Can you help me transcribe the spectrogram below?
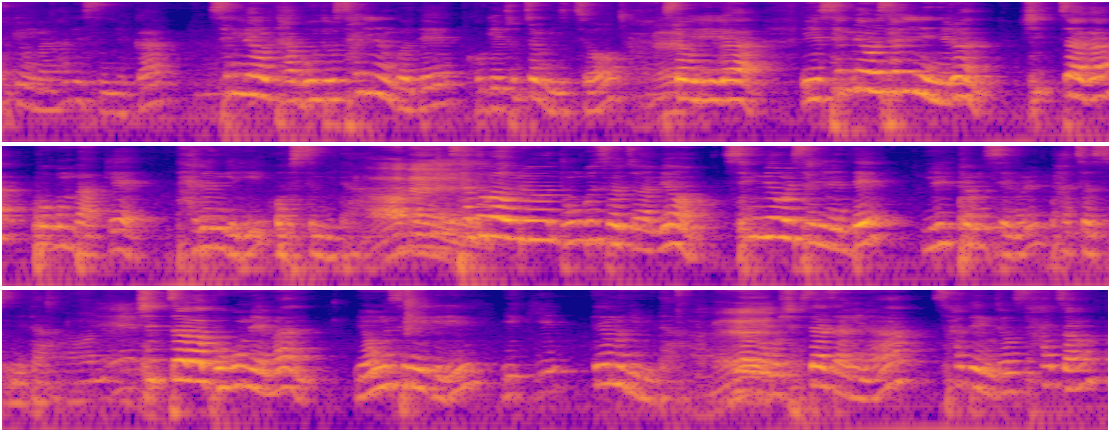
구경만 하겠습니까? 생명을 다 모두 살리는 것에 거기에 초점이 있죠. 그래서 아멘. 우리가 이 생명을 살리는 일은 십자가 복음밖에 다른 길이 없습니다. 아멘. 사도 바울은 동분서주하며 생명을 살리는데 일평생을 바쳤습니다. 아멘. 십자가 복음에만 영생의 길이 있기 때문입니다. 요한복음 14장이나 사도행전 4장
